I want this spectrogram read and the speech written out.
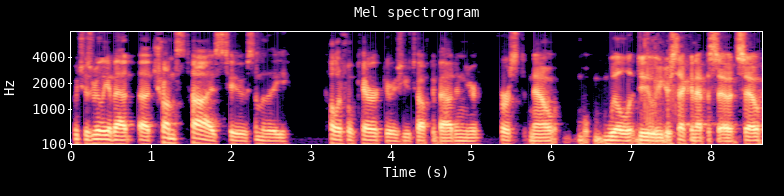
which was really about uh, Trump's ties to some of the colorful characters you talked about in your first now will do your second episode. So,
